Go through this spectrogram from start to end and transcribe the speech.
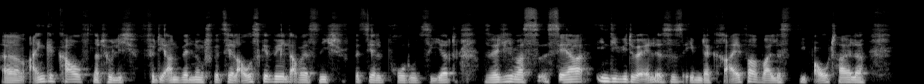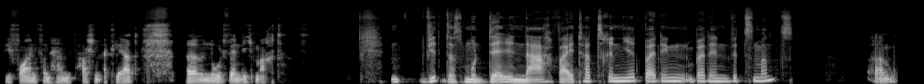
äh, eingekauft, natürlich für die Anwendung speziell ausgewählt, aber jetzt nicht speziell produziert. Also wirklich was sehr individuell ist, ist eben der Greifer, weil es die Bauteile, wie vorhin von Herrn Paschen erklärt, äh, notwendig macht. Wird das Modell nach weiter trainiert bei den, bei den Witzenmanns? Ähm,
